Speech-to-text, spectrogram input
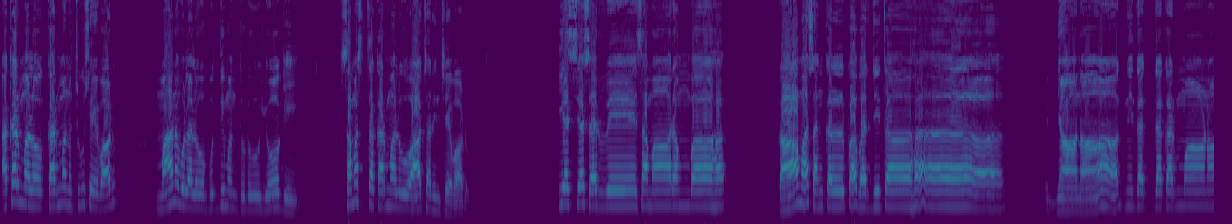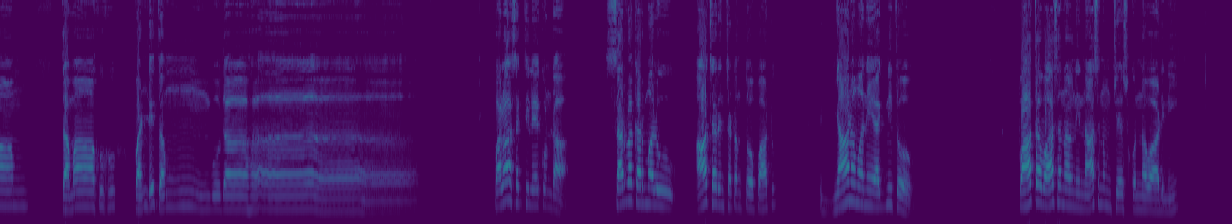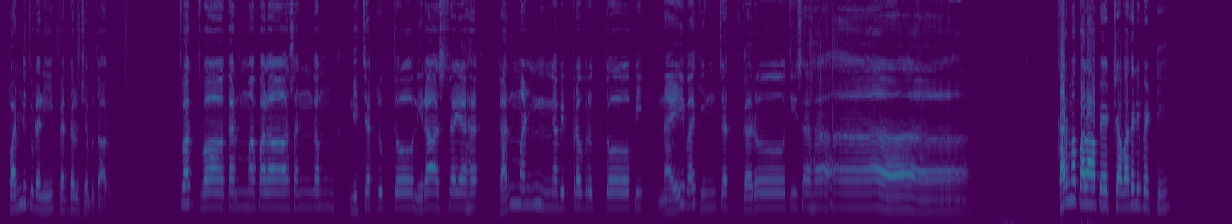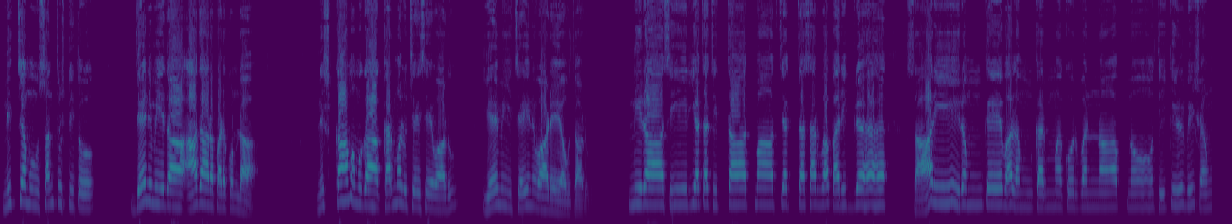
అకర్మలో కర్మను చూసేవాడు మానవులలో బుద్ధిమంతుడు యోగి సమస్త కర్మలు ఆచరించేవాడు. యస్య సర్వే సమారంభా. కామ సంకల్పవర్జిత జ్ఞానాగ్నిదగ్ధ కర్మాణం తమాహు పండితం బుధాః. ఫలాసక్తి లేకుండా సర్వకర్మలు ఆచరించటంతో పాటు జ్ఞానం అనే అగ్నితో పాత వాసనల్ని నాశనం చేసుకున్నవాడిని పండితుడని పెద్దలు చెబుతారు. త్వక్వా కర్మఫలాసంగం నిత్యతృప్తో నిరాశ్రయ కర్మణ్యభిప్రవృత్తోపి నైవ కించత్ కరోతి సహా కర్మఫలాపేక్ష వదిలిపెట్టి నిత్యము సంతుష్టితో దేని మీద ఆధారపడకుండా నిష్కామముగా కర్మలు చేసేవాడు ఏమీ చేయనివాడే అవుతాడు. నిరాశీర్యత చిత్తాత్మా త్యక్త సర్వపరిగ్రహ శారీరం కేవలం కర్మ కుర్వన్నాప్నోతి కిల్బిషం.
